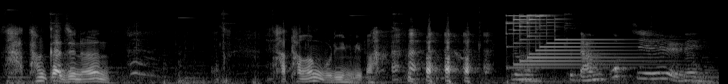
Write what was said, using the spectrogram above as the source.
사탕까지는 사탕은 무리입니다. 그러면 그 나무 껍질 네.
